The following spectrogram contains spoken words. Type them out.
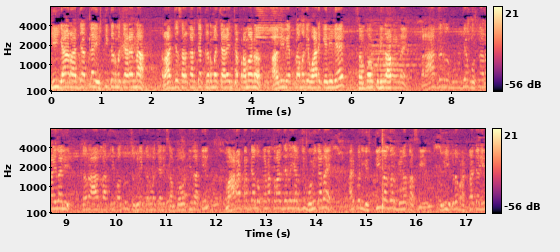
की या राज्यातल्या एसटी कर्मचाऱ्यांना राज्य सरकारच्या कर्मचाऱ्यांच्या प्रमाणे आम्ही वेतनामध्ये वाढ केलेली आहे. संपावर पुढे जाणार नाही. पण आज जर उद्या घोषणा नाही झाली तर आज रात्रीपासून सगळे कर्मचारी संपावरती जातील. महाराष्ट्रातल्या लोकांना त्रास देणं ही आमची भूमिका नाही. अरे पण एसटीला जर मिळत असेल तुम्ही इकडे भ्रष्टाचार हे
